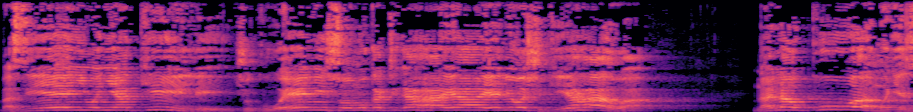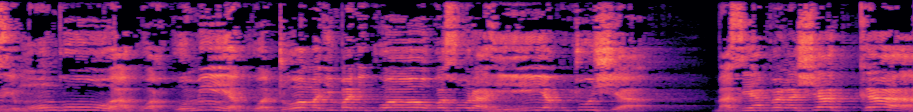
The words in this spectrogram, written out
Basi yenyi wenye akili chukueni somo katika haya yaliyowashukia hawa. Na lau kuwa Mwenyezi Mungu hakuwahukumia kuwatoa majumbani kwao kwa sura hii ya kuchusha basi hapana shaka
